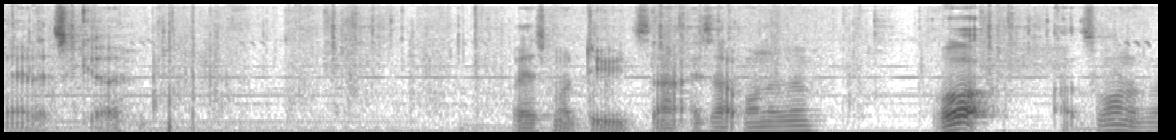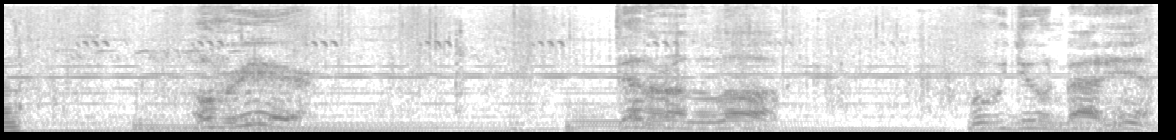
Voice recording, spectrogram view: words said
Okay, let's go. Where's my dudes at? Is that one of them? What? That's one of them. Over here. Fella on the log. What we doing about him?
